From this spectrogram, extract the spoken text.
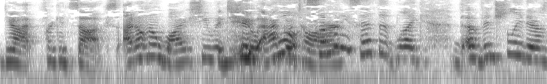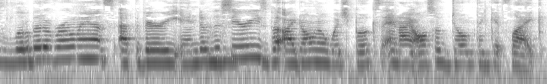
Yeah, it freaking sucks. I don't know why she would do ACOTAR. Well, somebody said that like eventually there's a little bit of romance at the very end of the mm-hmm. series, but I don't know which books, and I also don't think it's like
